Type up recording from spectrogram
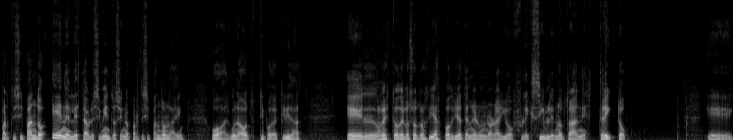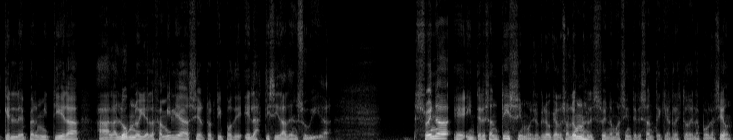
participando en el establecimiento, sino participando online o algún otro tipo de actividad, el resto de los otros días podría tener un horario flexible, no tan estricto, eh, que le permitiera al alumno y a la familia cierto tipo de elasticidad en su vida. Suena eh, interesantísimo, yo creo que a los alumnos les suena más interesante que al resto de la población.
